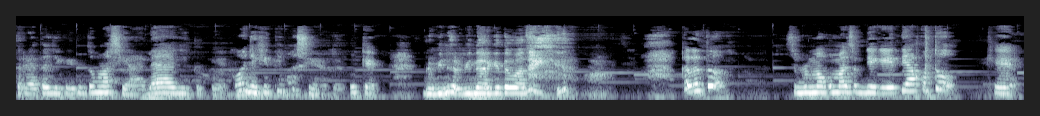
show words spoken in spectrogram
ternyata JKT itu masih ada gitu kayak oh JKT masih ada. Aku kayak berbinar-binar gitu matanya. Karena tuh sebelum aku masuk JKT aku tuh kayak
